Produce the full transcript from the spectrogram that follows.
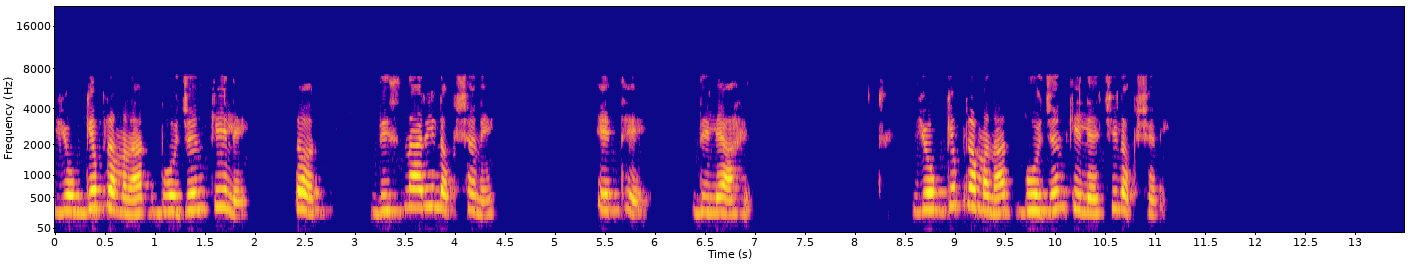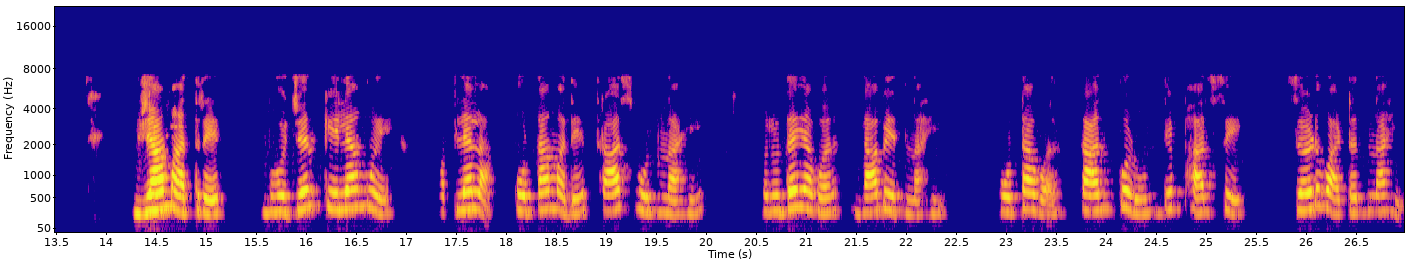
योग्य प्रमाणात भोजन केले तर दिसणारी लक्षणे येथे दिले आहेत. योग्य प्रमाणात भोजन केल्याची लक्षणे ज्या मात्रेत भोजन केल्यामुळे आपल्याला पोटामध्ये त्रास होत नाही, हृदयावर दाब येत नाही, पोटावर ताण पडून ते फारसे जड वाटत नाही,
